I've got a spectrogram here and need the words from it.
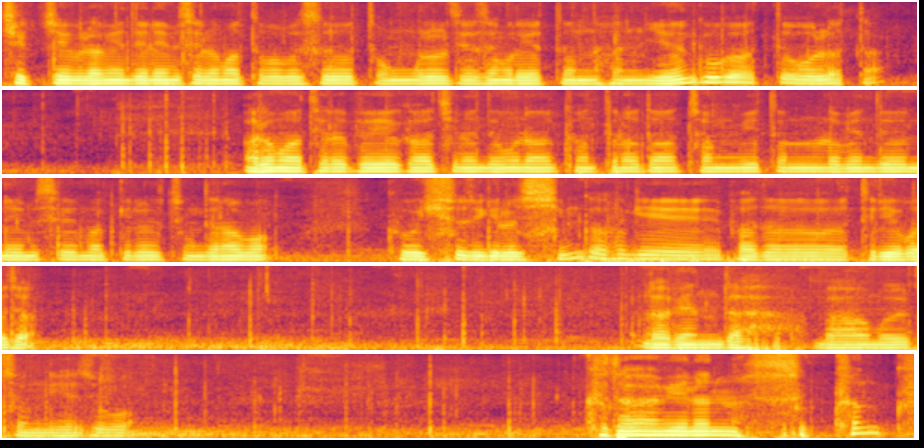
직접 라면드 냄새를 맡아보고서 동물을 대상으로 했던 한 연구가 떠올랐다. 아로마 테라피의 가치는 너무나 간단하다. 장미 또는 라벤더 냄새 맡기를 중단하고 그 휴지기를 심각하게 받아들여보자. 라벤더 마음을 정리해주고 그 다음에는 스컹크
